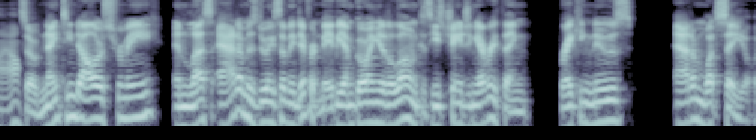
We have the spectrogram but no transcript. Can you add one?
Wow. So $19 for me, unless Adam is doing something different. Maybe I'm going it alone because he's changing everything. Breaking news. Adam, what say you?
